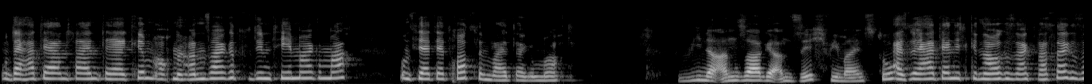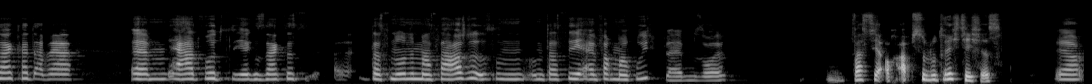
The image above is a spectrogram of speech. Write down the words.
Und da hat ja anscheinend der Kim auch eine Ansage zu dem Thema gemacht und sie hat ja trotzdem weitergemacht. Wie eine Ansage an sich, wie meinst du? Also er hat ja nicht genau gesagt, was er gesagt hat, aber ähm, er hat wohl zu ihr gesagt, dass das nur eine Massage ist und, und dass sie einfach mal ruhig bleiben soll. Was ja auch absolut richtig ist. Ja.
